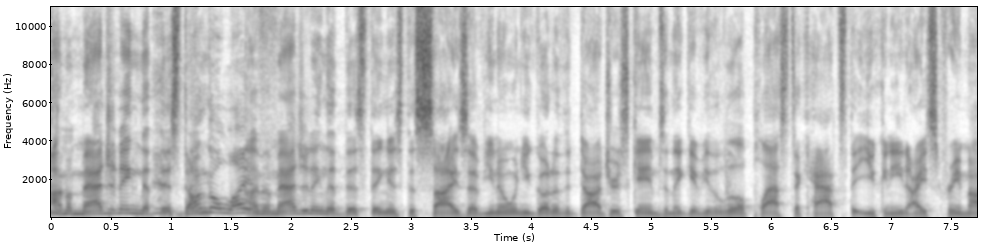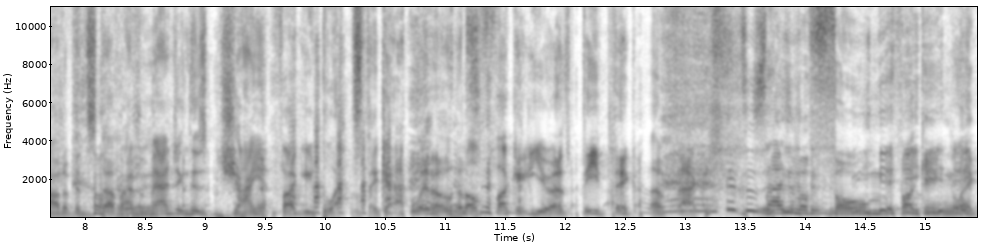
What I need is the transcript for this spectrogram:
I'm imagining that this thing, Dongle life. I'm imagining that this thing is the size of you know when you go to the Dodgers games and they give you the little plastic hats that you can eat ice cream out of and stuff. I'm imagining this giant fucking plastic hat with a little fucking USB thing on the back. it's the size of a foam fucking like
